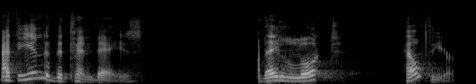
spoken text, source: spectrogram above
At the end of the 10 days, they looked healthier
